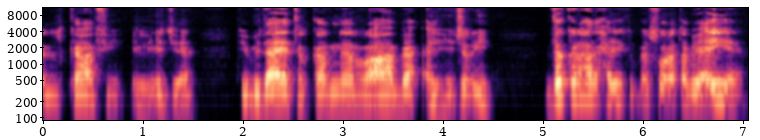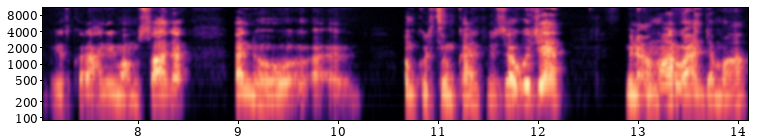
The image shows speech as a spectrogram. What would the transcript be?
الكافي اللي إجا في بداية القرن الرابع الهجري ذكر هذا الحديث بصورة طبيعية يذكر عن الإمام الصادق أنه آه، أم كلثوم كانت متزوجة من عمر وعندما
